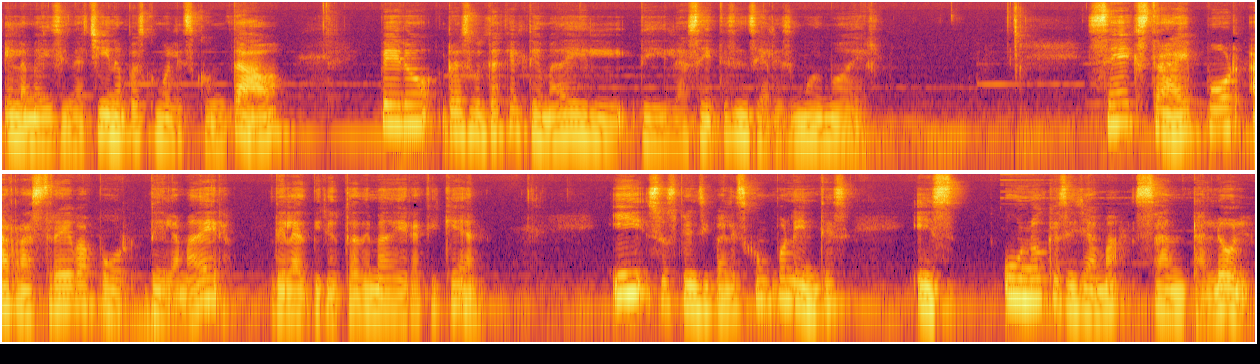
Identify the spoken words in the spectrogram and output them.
en la medicina china, pues como les contaba, pero resulta que el tema del, del aceite esencial es muy moderno. Se extrae por arrastre de vapor de la madera, de las virutas de madera que quedan y sus principales componentes es uno que se llama santalol.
